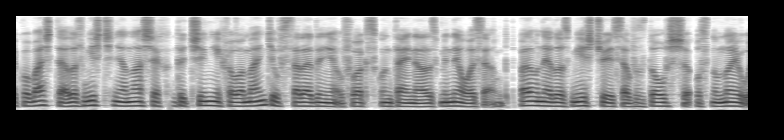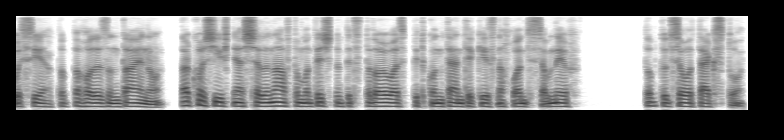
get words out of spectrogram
Як ви бачите, розміщення наших дочинних елементів всередині Flex контейнера змінилося. Тепер вони розміщуються вздовж основної осі, тобто горизонтально. Також їхня ширина автоматично підстроїлась під контент, який знаходиться в них, тобто цього тексту.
